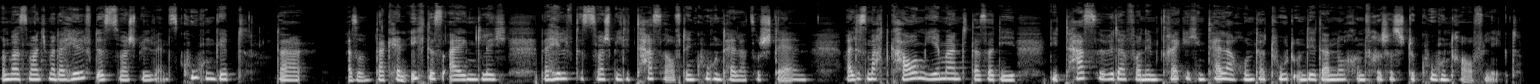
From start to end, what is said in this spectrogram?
Und was manchmal da hilft, ist zum Beispiel, wenn es Kuchen gibt, da also da kenne ich das eigentlich, da hilft es zum Beispiel, die Tasse auf den Kuchenteller zu stellen. Weil das macht kaum jemand, dass er die, die Tasse wieder von dem dreckigen Teller runter tut und dir dann noch ein frisches Stück Kuchen drauflegt.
